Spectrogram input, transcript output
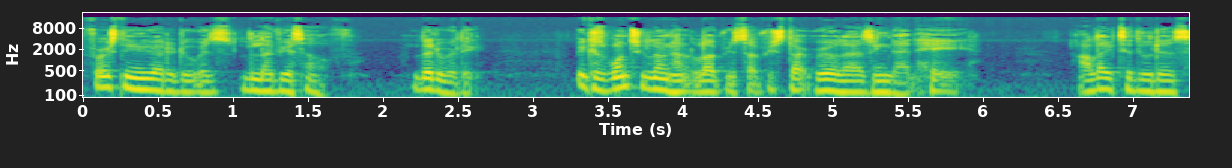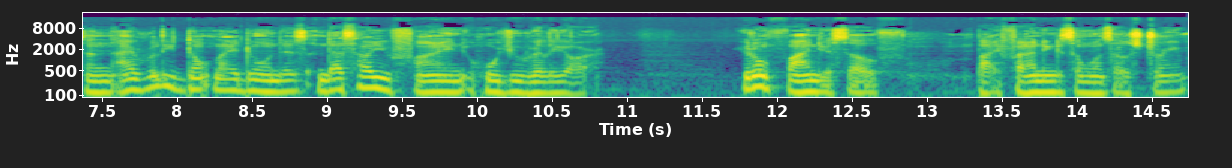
first thing you got to do is love yourself, literally. Because once you learn how to love yourself, you start realizing that, hey, I like to do this and I really don't like doing this. And that's how you find who you really are. You don't find yourself by finding someone else's dream.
